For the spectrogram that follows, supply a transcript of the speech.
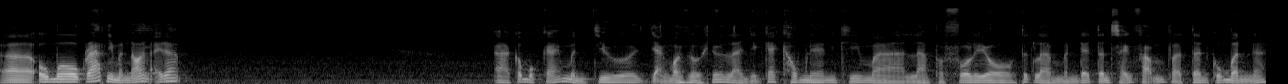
uh, Omo Grab như mình nói nãy đó À có một cái mình chưa dặn mọi người nữa là những cái không nên khi mà làm portfolio tức là mình để tên sản phẩm và tên của mình á.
